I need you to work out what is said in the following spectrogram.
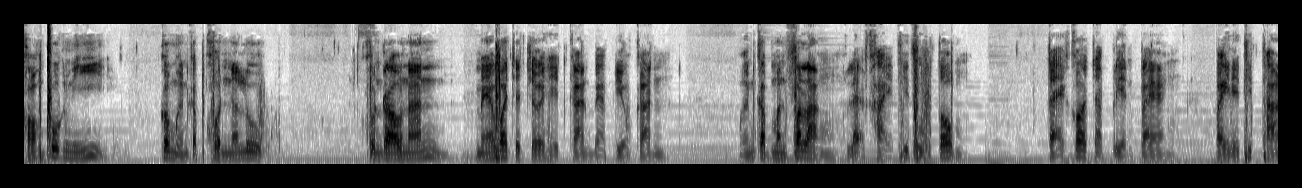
ของพวกนี้ก็เหมือนกับคนนะลูก คนเรานั้นแม้ว่าจะเจอเหตุการณ์แบบเดียวกัน เหมือนกับมันฝรั่งและไข่ที่ถูกต้ม แต่ก็จะเปลี่ยนแปลงไปในทิศทาง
